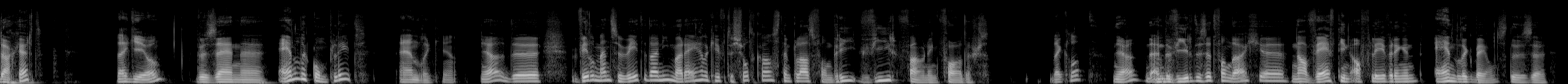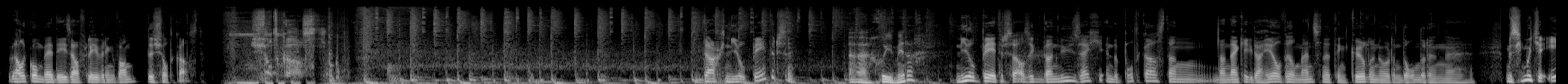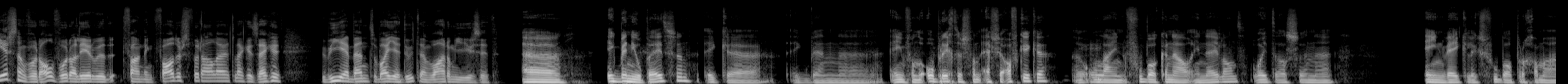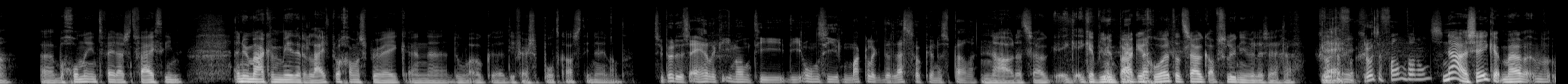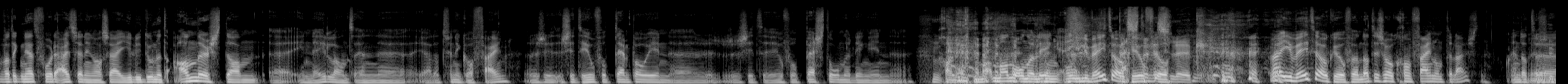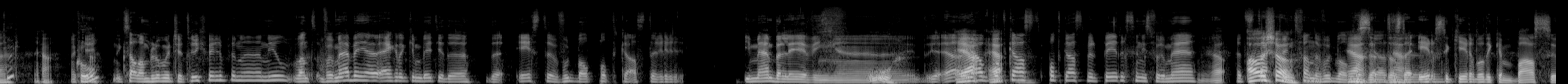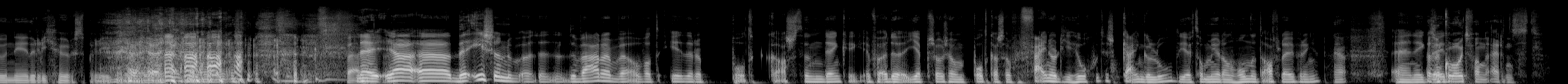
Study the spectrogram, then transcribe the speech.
Dag Gert. Dag Guillaume. We zijn uh, eindelijk compleet. Eindelijk, ja. Ja, de, veel mensen weten dat niet, maar eigenlijk heeft de Shotcast in plaats van drie, vier founding fathers. Dat klopt. Ja, en de vierde zit vandaag uh, na 15 afleveringen eindelijk bij ons. Dus uh, welkom bij deze aflevering van de Shotcast. Shotcast. Dag Niel Petersen. goedemiddag. Niel Petersen, als ik dat nu zeg in de podcast, dan, dan denk ik dat heel veel mensen het in Keulen horen donderen. Uh, misschien moet je eerst en vooral, vooraleer we het Founding Fathers verhaal uitleggen, zeggen wie jij bent, wat jij doet en waarom je hier zit. Uh, ik ben Niel Petersen. Ik, uh, ik ben een van de oprichters van FC Afkikken, een mm online voetbalkanaal in Nederland. Ooit als een eenwekelijks voetbalprogramma begonnen in 2015. En nu maken we meerdere live programma's per week en doen we ook diverse podcasts in Nederland. Super, dus eigenlijk iemand die, die ons hier makkelijk de les zou kunnen spellen. Nou, dat zou ik, ik, ik heb jullie een paar keer gehoord, dat zou ik absoluut niet willen zeggen. Grote, nee. grote fan van ons? Nou, zeker. Maar wat ik net voor de uitzending al zei, jullie doen het anders dan uh, in Nederland. En uh, ja, dat vind ik wel fijn. Er zit, er zit heel veel tempo in, uh, er zit heel veel pesten onderling in. gewoon echt mannen onderling. En jullie weten ook Pesten heel veel. is leuk. maar je weet ook heel veel en dat is ook gewoon fijn om te luisteren. Cool. En dat, ja, super. Ja. Cool. Okay. Ik zal een bloemetje terugwerpen, Niel. Want voor mij ben je eigenlijk een beetje de, de eerste voetbalpodcast podcaster in mijn beleving. Uh, ja, ja, podcast, ja. podcast met Petersen is voor mij ja. het startpunt oh, van de voetbalpodcast. Dat, dat, is de eerste keer dat ik een baas zo nederig hoor spreken. nee, ja, uh, er, is een, er waren wel wat eerdere podcasten, denk ik. Je hebt sowieso een podcast over Feyenoord die heel goed is. Kein Geloel, die heeft al meer dan 100 afleveringen. Ja. En ik dat is weet, een quote van Ernst.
